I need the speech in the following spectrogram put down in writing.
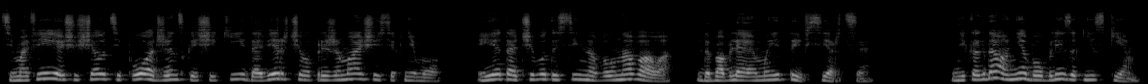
Тимофей ощущал тепло от женской щеки, доверчиво прижимающейся к нему, и это от чего-то сильно волновало, добавляя маяты в сердце. Никогда он не был близок ни с кем.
